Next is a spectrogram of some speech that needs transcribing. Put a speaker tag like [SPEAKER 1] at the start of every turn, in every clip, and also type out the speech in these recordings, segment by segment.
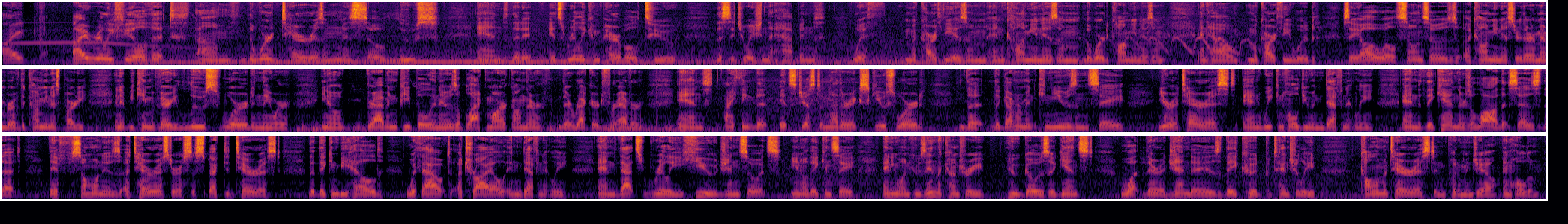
[SPEAKER 1] I I really feel that um, the word terrorism is so loose, and that it it's really comparable to the situation that happened with McCarthyism and communism. The word communism, and how McCarthy would say, oh, well, so and so's a communist or they're a member of the Communist Party. And it became a very loose word, and they were, you know, grabbing people, and it was a black mark on their, their record forever. And I think that it's just another excuse word that the government can use and say, you're a terrorist and we can hold you indefinitely. And they can. There's a law that says that if someone is a terrorist or a suspected terrorist, that they can be held without a trial indefinitely. And that's really huge. And so it's, you know, they can say anyone who's in the country who goes against what their agenda is, they could potentially call them a terrorist and put them in jail and hold them.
